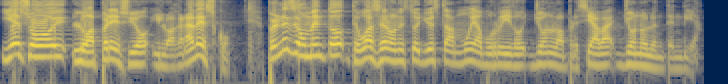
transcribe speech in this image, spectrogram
Y eso hoy lo aprecio y lo agradezco. Pero en ese momento, te voy a ser honesto, yo estaba muy aburrido, yo no lo apreciaba, yo no lo entendía.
